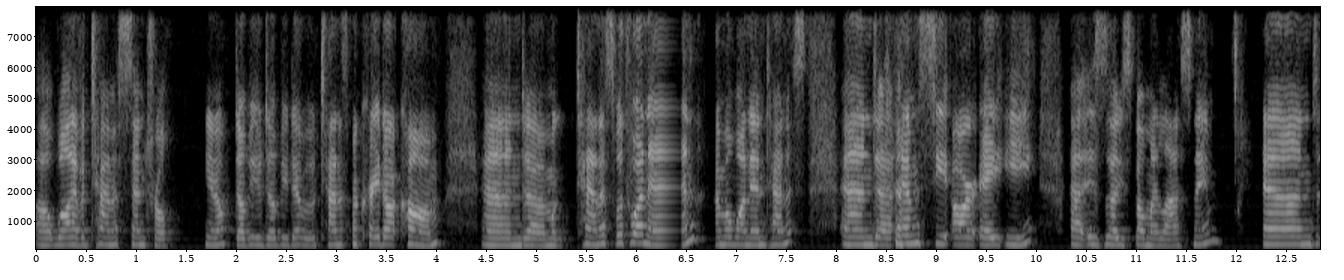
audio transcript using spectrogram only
Uh, well, I have a Tanis Central, you know, www.tanismcrae.com and um, Tanis with one N. I'm a one N Tanis. And uh, M C R A E uh, is how you spell my last name. And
